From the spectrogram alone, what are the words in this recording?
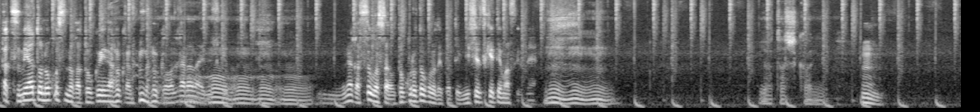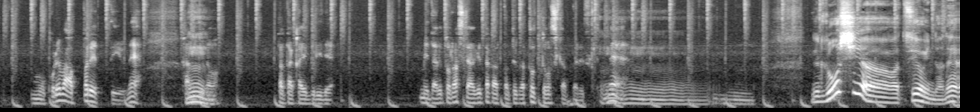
なんか爪痕残すのが得意なのか何なのかわからないですけど、うんうんうんうん。うんなんか凄さをところどころでこうやって見せつけてますよね。うんうんうん。いや確かに。うん。もうこれはあっぱれっていうね、感じの戦いぶりで、メダル取らせてあげたかったというか、取ってほしかったですけどね。でロシアが強いんだねや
